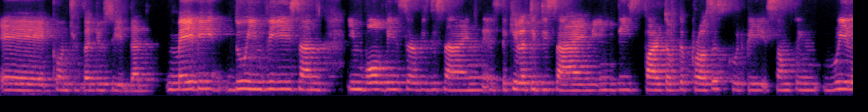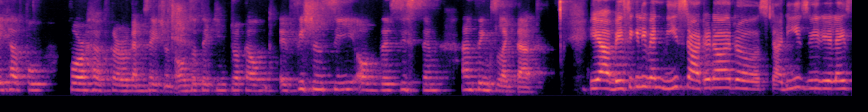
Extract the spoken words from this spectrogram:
uh, countries that you see that maybe doing this and involving service design, speculative design in this part of the process could be something really helpful for healthcare organizations, also taking into account efficiency of the system and things like that yeah basically when we started our uh, studies we realized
